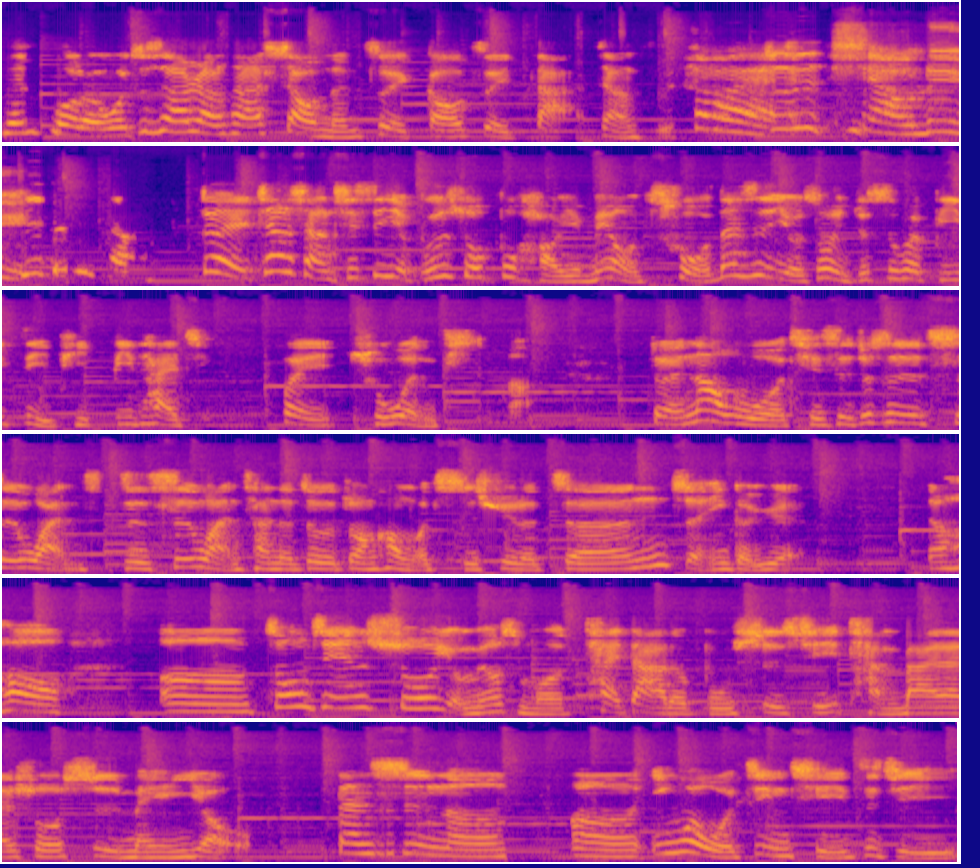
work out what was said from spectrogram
间做了，我就是要让它效能最高最大，这样子。对，就是效率。对，这样想其实也不是说不好，也没有错，但是有时候你就是会逼自己逼逼太紧，会出问题嘛。对，那我其实就是吃晚只吃晚餐的这个状况，我持续了整整一个月。然后，嗯，中间说有没有什么太大的不适？其实坦白来说是没有。但是呢，嗯，因为我近期自己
